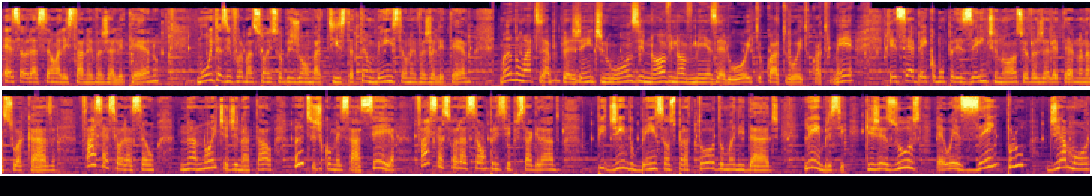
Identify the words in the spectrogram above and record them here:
essa oração ela está no Evangelho Eterno. Muitas informações sobre João Batista também estão no Evangelho Eterno. Manda um WhatsApp pra gente no 11 99608 4846. Recebe aí como presente nosso o Evangelho Eterno na sua casa. Faça essa oração na noite de Natal, antes de começar a ceia. Faça essa oração ao princípio sagrado pedindo bênçãos para toda a humanidade. Lembre-se que Jesus é o exemplo de amor,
